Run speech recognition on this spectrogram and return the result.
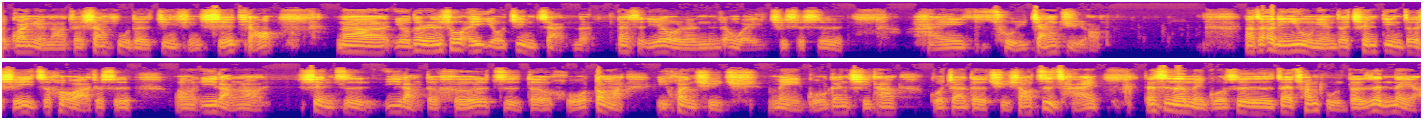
的官员呢，在相互的进行协调。那有的人说，哎，有进展了，但是也有人认为，其实是还处于僵局哦。那在二零一五年的签订这个协议之后啊，就是呃，伊朗啊。限制伊朗的核子的活动啊，以换取取美国跟其他国家的取消制裁。但是呢，美国是在川普的任内啊，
